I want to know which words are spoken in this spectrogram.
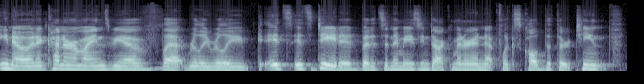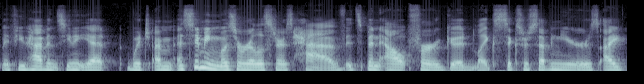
you know, and it kind of reminds me of that really, really. It's it's dated, but it's an amazing documentary on Netflix called The Thirteenth. If you haven't seen it yet, which I'm assuming most of our listeners have, it's been out for a good like six or seven years. I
